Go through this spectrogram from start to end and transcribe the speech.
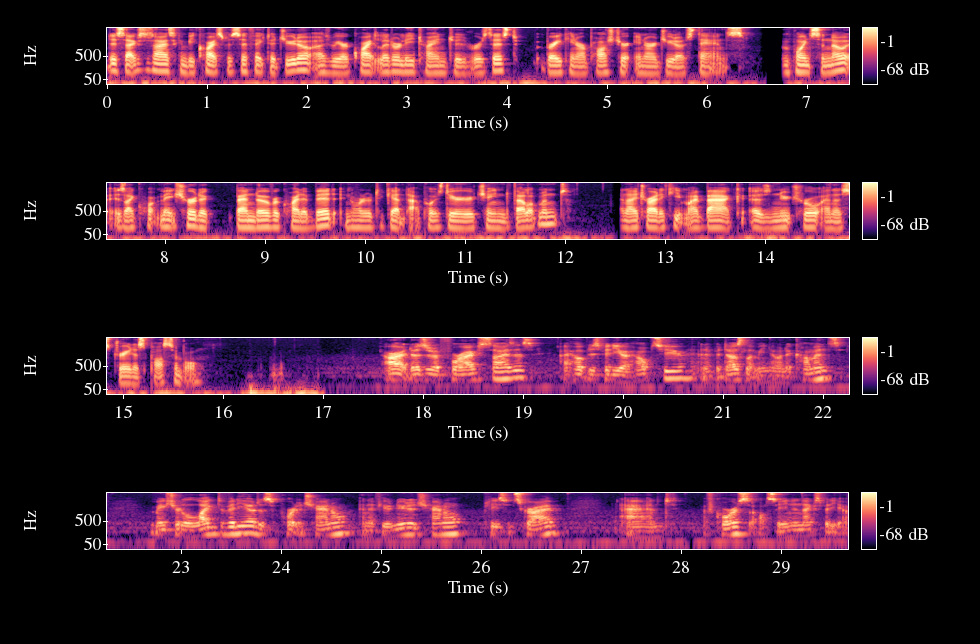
This exercise can be quite specific to judo as we are quite literally trying to resist breaking our posture in our judo stance. Some points to note is I make sure to bend over quite a bit in order to get that posterior chain development and I try to keep my back as neutral and as straight as possible. Alright, those are the four exercises. I hope this video helps you and if it does let me know in the comments. Make sure to like the video to support the channel, and if you're new to the channel, please subscribe. And of course, I'll see you in the next video.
